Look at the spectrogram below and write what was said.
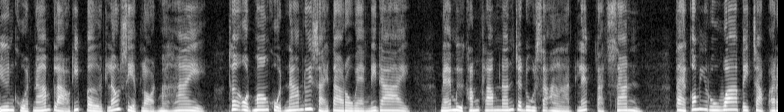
ยืนขวดน้ำเปล่าที่เปิดแล้วเสียบหลอดมาให้ เธออดมองขวดน้ำด้วยสายตาระแวงไม่ได้ แม้มือคล้ำๆนั้นจะดูสะอาดเล็บตัดสั้น แต่ก็ไม่รู้ว่าไปจับอะไร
